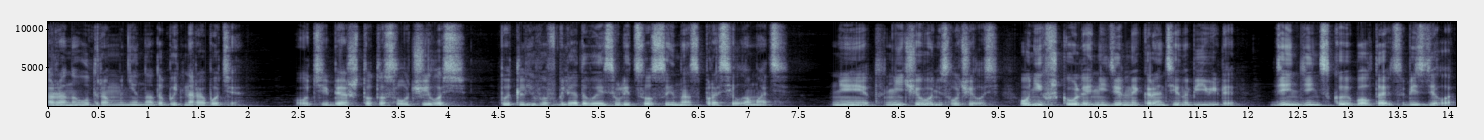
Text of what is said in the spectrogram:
Рано утром мне надо быть на работе». «У тебя что-то случилось?» Пытливо вглядываясь в лицо сына, спросила мать. «Нет, ничего не случилось. У них в школе недельный карантин объявили. День-деньской болтаются без дела,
